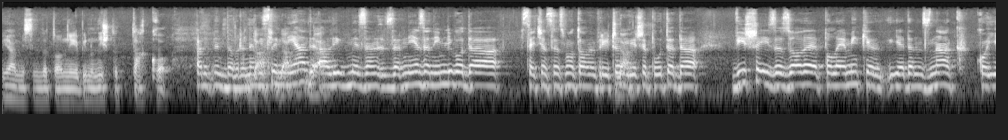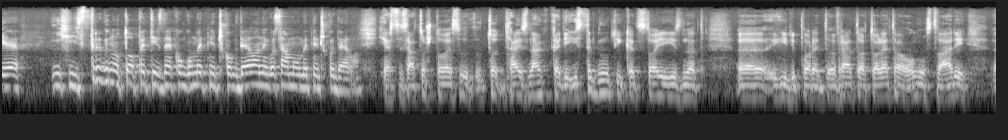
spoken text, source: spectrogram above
ja mislim da to nije bilo ništa tako. Pa dobro, ne da, mislim da, ni ja, da. ali me zar nije zanimljivo da, sećam se da smo o tome pričali da. više puta, da više izazove polemike jedan znak koji je ih istrgnut opet iz nekog umetničkog dela nego samo umetničko delo. Jeste zato što je to, taj znak kad je istrgnut i kad stoji iznad uh, ili pored vrata toaleta, on u stvari uh,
